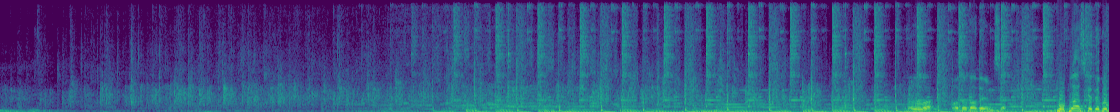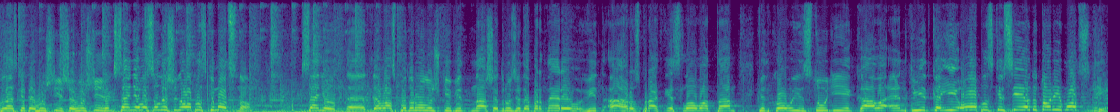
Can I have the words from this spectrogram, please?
От, от, от, дивимося. Поплескайте, поплескайте гучніше, гучніше. Ксенія Василишина, оплески моцно. Ксеню, е, для вас подаруночки від наших друзів та партнерів від агроспрактики слова та квіткової студії Кава енд Квітка. І оплески всієї аудиторії моцні.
